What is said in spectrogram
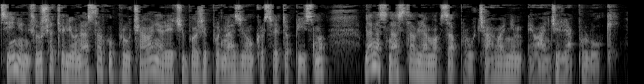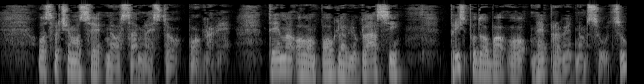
Cijenjeni slušatelji, u nastavku proučavanja riječi Bože pod nazivom kroz sveto pismo, danas nastavljamo sa proučavanjem Evanđelja po Luki. Osvrćemo se na 18. poglavlje. Tema ovom poglavlju glasi prispodoba o nepravednom sucu,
